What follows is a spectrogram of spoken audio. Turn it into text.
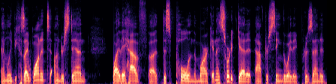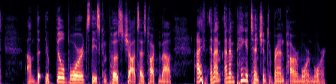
Emily, because I wanted to understand why they have uh, this pull in the market. And I sort of get it after seeing the way they presented um, the, their billboards, these composed shots I was talking about. I, and, I'm, and I'm paying attention to brand power more and more.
